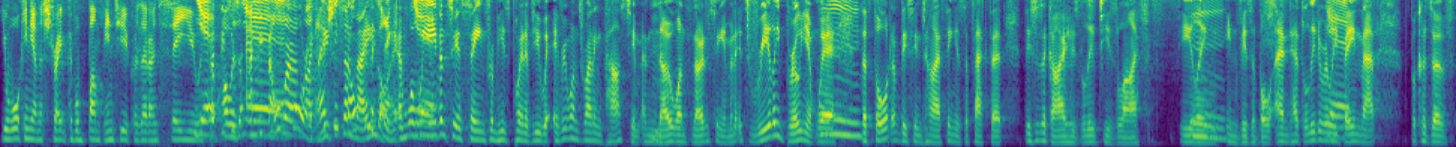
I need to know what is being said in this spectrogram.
you're walking down the street and people bump into you because they don't see you. and Yes. stuff. I was, This is- I yeah. felt I'm for him. like, I this actually is felt for the amazing. And when we even see a scene from his point of view where everyone's running past him and no one's noticing him. And it's really brilliant where Mm. the thought of this entire thing is the fact that this is a guy who's lived his life feeling invisible and has literally Mm. Yeah. been that because of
